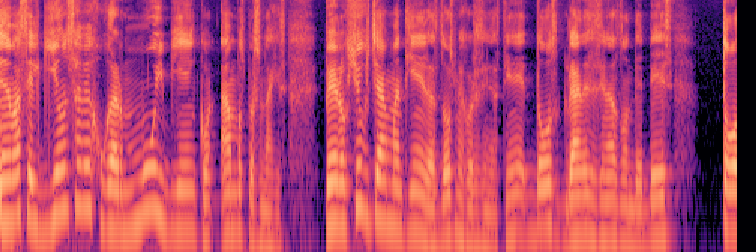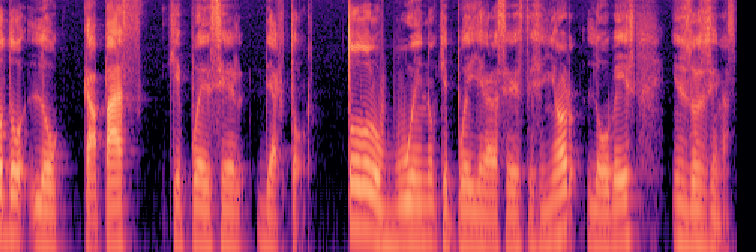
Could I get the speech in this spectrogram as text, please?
además el guion sabe jugar muy bien con ambos personajes. Pero Hugh Jackman tiene las dos mejores escenas. Tiene dos grandes escenas donde ves todo lo capaz que puede ser de actor. Todo lo bueno que puede llegar a ser este señor lo ves en sus dos escenas.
